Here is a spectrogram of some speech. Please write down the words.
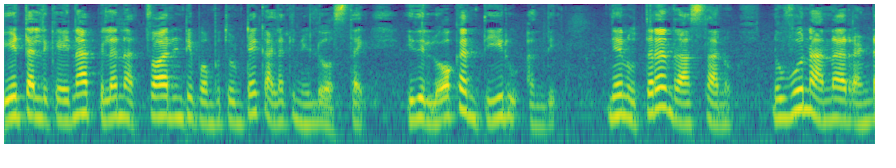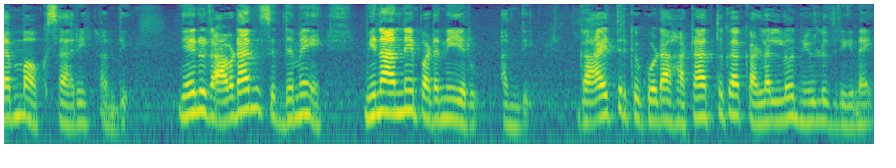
ఏ తల్లికైనా పిల్లని అత్వారింటి పంపుతుంటే కళ్ళకి నీళ్ళు వస్తాయి. ఇది లోకం తీరు అంది. నేను ఉత్తరం రాస్తాను. నువ్వు నాన్న రండమ్మ ఒకసారి అంది. నేను రావడానికి సిద్ధమే మీ నాన్నే పడనీయరు అంది. గాయత్రికి కూడా హఠాత్తుగా కళ్ళల్లో నీళ్ళు తిరిగినాయి.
